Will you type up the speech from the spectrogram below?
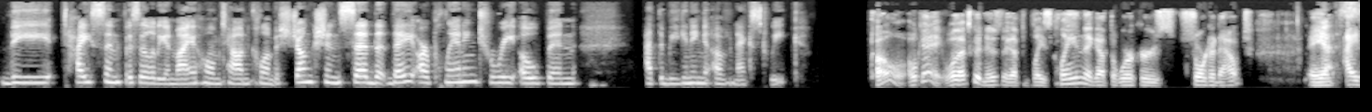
the Tyson facility in my hometown, Columbus Junction, said that they are planning to reopen at the beginning of next week. Oh, okay. Well, that's good news. They got the place clean, they got the workers sorted out. And yes. I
